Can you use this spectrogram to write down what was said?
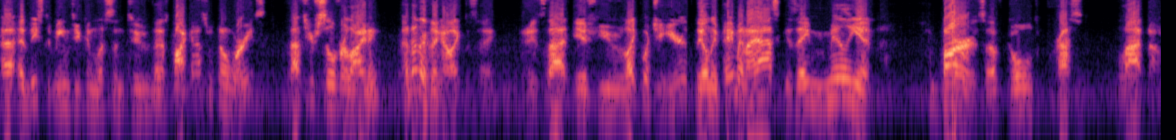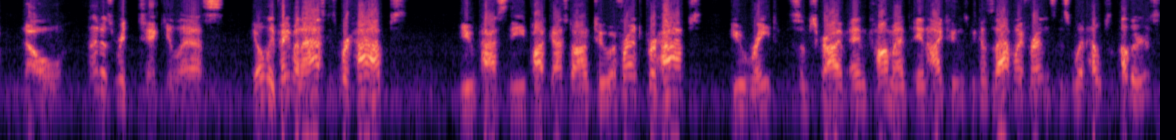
uh, at least it means you can listen to this podcast with no worries. That's your silver lining. Another thing I like to say is that if you like what you hear, the only payment I ask is a million bars of gold pressed platinum. No, that is ridiculous. The only payment I ask is perhaps you pass the podcast on to a friend. Perhaps you rate, subscribe, and comment in iTunes because that, my friends, is what helps others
